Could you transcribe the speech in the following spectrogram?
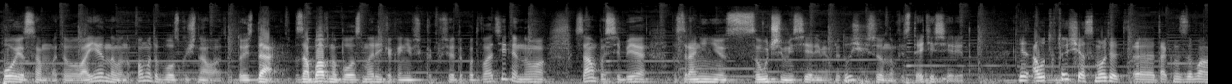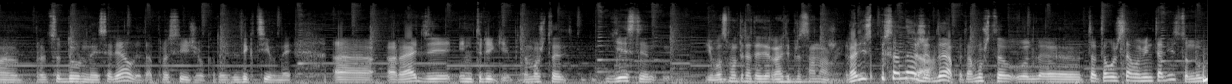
поясом этого военного, но, по-моему, это было скучновато. То есть, да, забавно было смотреть, как они как все это подводили, но сам по себе, по сравнению с лучшими сериями предыдущих сезонов, из третьей серии, это Нет, а вот кто сейчас смотрит э, так называемые процедурные сериалы, да, procedural, которые детективные, э, ради интриги? Потому что если его смотрят ради- ради персонажей. Ради персонажей, Да. да, потому что э, того же самого менталиста, ну,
